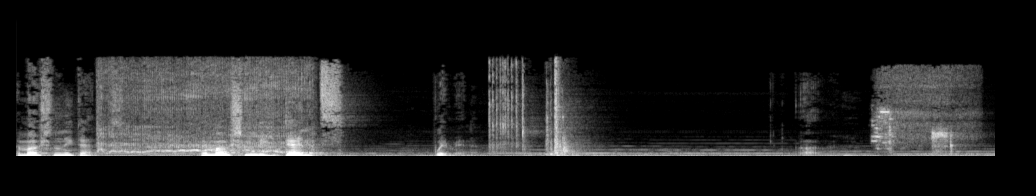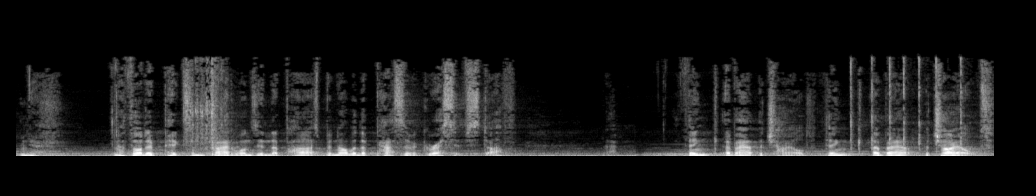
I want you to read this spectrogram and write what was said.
Emotionally dense. Emotionally dense women. Uh, I thought I'd picked some bad ones in the past, but not with the passive aggressive stuff. Think about the child. Think about the child.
